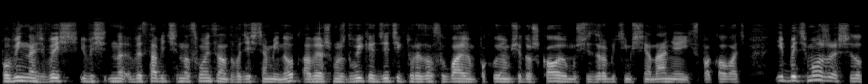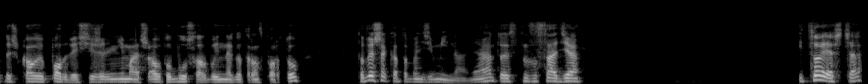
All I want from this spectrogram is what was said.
powinnaś wyjść i wystawić się na słońce na 20 minut, a wiesz, masz dwójkę dzieci, które zasuwają, pakują się do szkoły, musisz zrobić im śniadanie, ich spakować i być może jeszcze do tej szkoły podwieźć, jeżeli nie masz autobusu albo innego transportu, to wiesz, jaka to będzie mina, nie? To jest na zasadzie i co jeszcze?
